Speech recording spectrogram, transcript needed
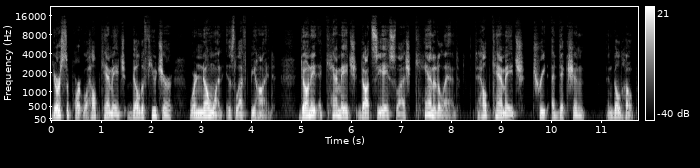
Your support will help CAMH build a future where no one is left behind. Donate at camh.ca slash Canadaland to help CAMH treat addiction and build hope.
